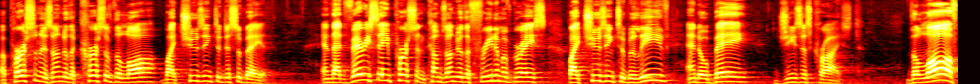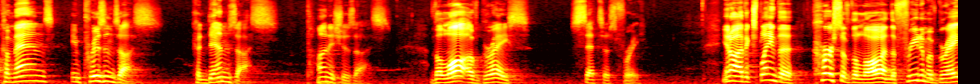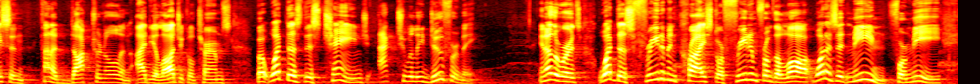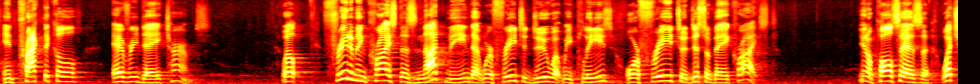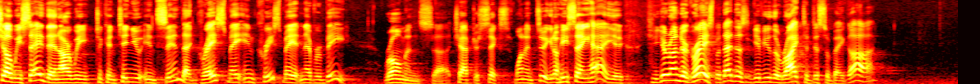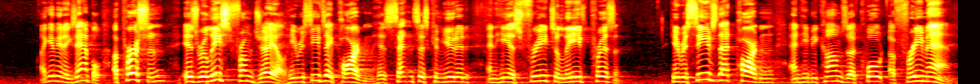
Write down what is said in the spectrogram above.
A person is under the curse of the law by choosing to disobey it. And that very same person comes under the freedom of grace by choosing to believe and obey Jesus Christ. The law of commands imprisons us, condemns us, punishes us. The law of grace sets us free. You know, I've explained the curse of the law and the freedom of grace in kind of doctrinal and ideological terms, but what does this change actually do for me? In other words, what does freedom in Christ or freedom from the law, what does it mean for me in practical, everyday terms? Well, freedom in Christ does not mean that we're free to do what we please or free to disobey Christ. You know, Paul says, uh, what shall we say then? Are we to continue in sin that grace may increase? May it never be. Romans uh, chapter 6, 1 and 2. You know, he's saying, hey, you, you're under grace, but that doesn't give you the right to disobey God. I'll give you an example. A person is released from jail. He receives a pardon. His sentence is commuted and he is free to leave prison. He receives that pardon and he becomes a, quote, a free man.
